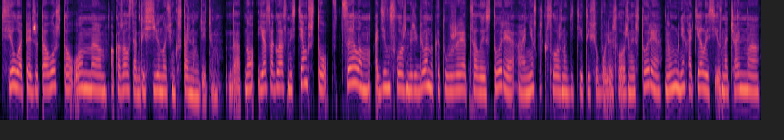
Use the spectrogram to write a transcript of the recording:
в силу, опять же, того, что он э, оказался агрессивен очень к остальным детям. Да. Но я согласна с тем, что в целом один сложный ребенок это уже целая история, а несколько сложных детей это еще более сложная история. Ну, мне хотелось изначально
